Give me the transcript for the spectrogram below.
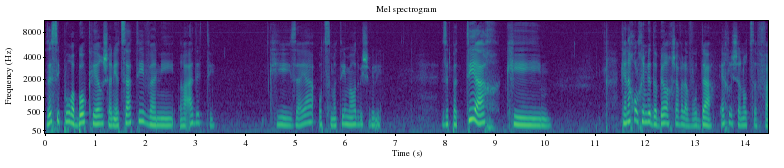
זה סיפור הבוקר שאני יצאתי ואני רעדתי, כי זה היה עוצמתי מאוד בשבילי. זה פתיח כי... כי אנחנו הולכים לדבר עכשיו על עבודה, איך לשנות שפה.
